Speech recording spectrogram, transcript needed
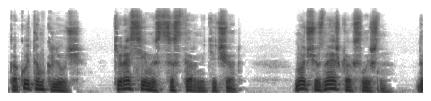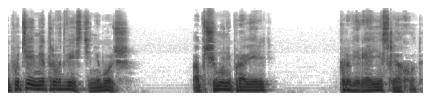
Какой там ключ? Керосин из цистерны течет. Ночью знаешь, как слышно? До путей метров двести, не больше. А почему не проверить? Проверяй, если охота.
